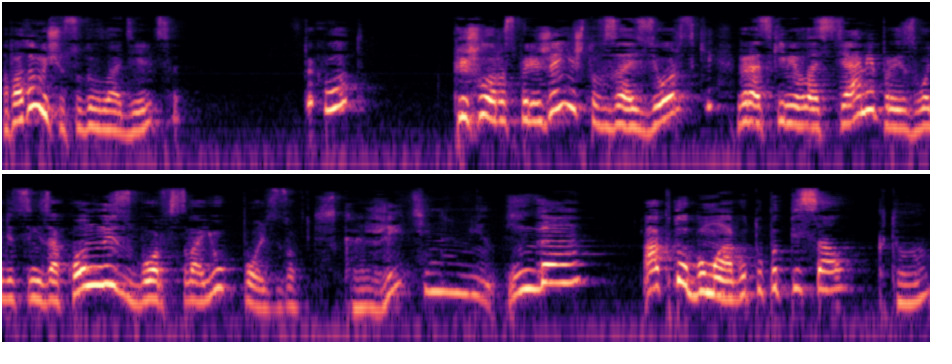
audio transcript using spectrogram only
А потом еще судовладельцы. Так вот, пришло распоряжение, что в Заозерске городскими властями производится незаконный сбор в свою пользу. Скажите на милость. Да. А кто бумагу ту подписал? Кто?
